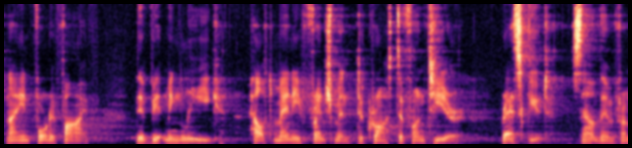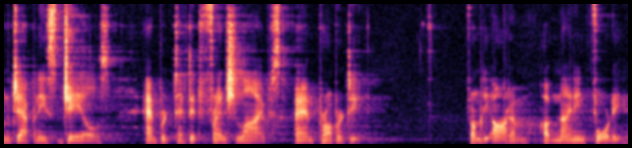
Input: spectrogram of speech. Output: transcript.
1945, the Viet Minh League helped many Frenchmen to cross the frontier, rescued some of them from Japanese jails, and protected French lives and property. From the autumn of 1940,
